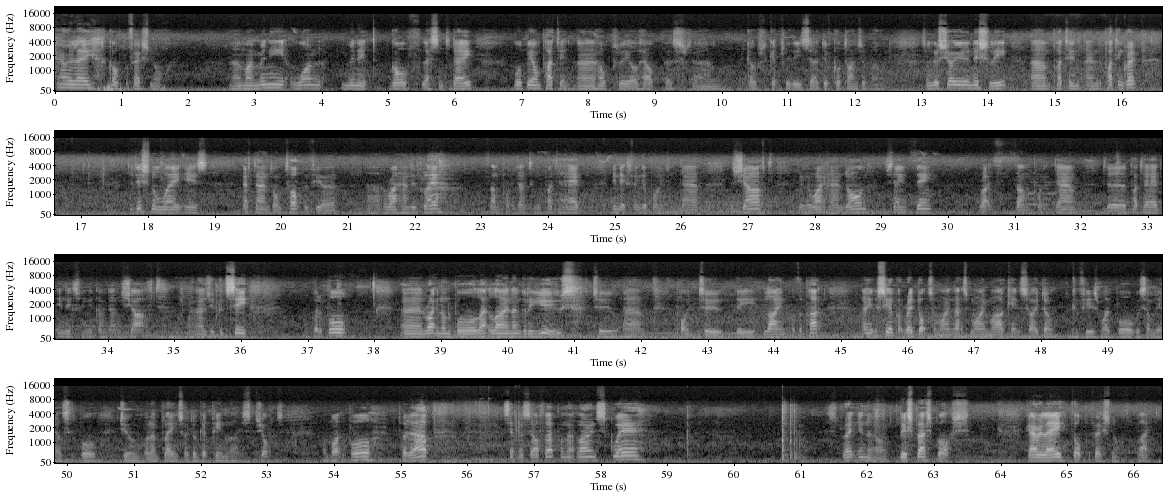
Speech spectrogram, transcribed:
Gary Ley, golf professional. Uh, my mini one minute golf lesson today will be on putting and hopefully it'll help us um, go get through these uh, difficult times at the moment. So I'm going to show you initially um, putting and the putting grip. Traditional way is left hand on top if you're uh, a right-handed player, thumb pointing down to the putter head, index finger pointing down the shaft, bring the right hand on, same thing, right thumb pointing down to putter head, index finger going down the shaft. And as you can see, I've got a ball, and writing on the ball that line I'm going to use to um, point to the line of the putt. And you can see I've got red dots on mine, that's my marking so I don't confuse my ball with somebody else's ball during when I'm playing so I don't get penalised shots. I mark the ball, put it up, set myself up on that line square straight in the hole bish bash bosh. Gary Ley golf professional. Bye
